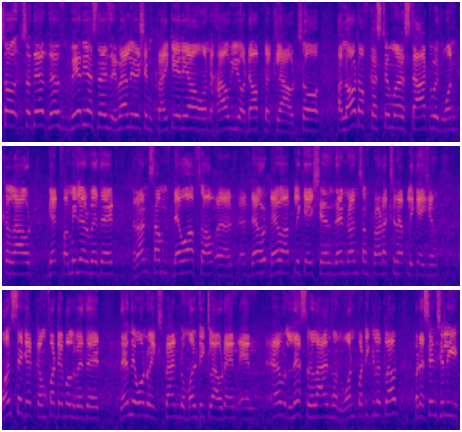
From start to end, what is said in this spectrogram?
So, so there, there's various there's evaluation criteria on how you adopt a cloud. So a lot of customers start with one cloud, get familiar with it, run some DevOps uh, dev, dev applications, then run some production applications. Once they get comfortable with it, then they want to expand to multi-cloud and, and have less reliance on one particular cloud, but essentially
